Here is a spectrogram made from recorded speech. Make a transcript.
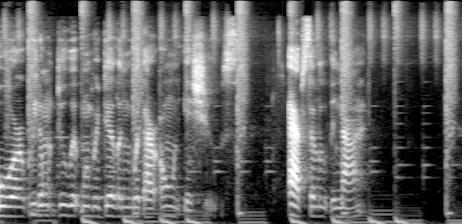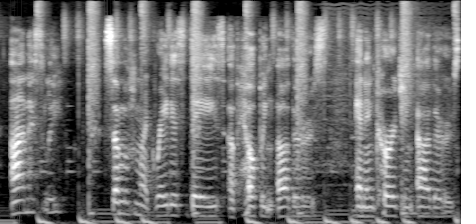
Or we don't do it when we're dealing with our own issues? Absolutely not. Honestly, some of my greatest days of helping others and encouraging others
